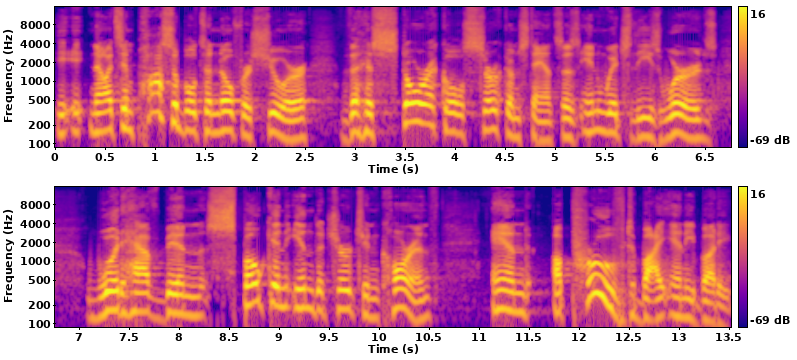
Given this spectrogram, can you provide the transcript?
It, it, now, it's impossible to know for sure the historical circumstances in which these words would have been spoken in the church in Corinth and approved by anybody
